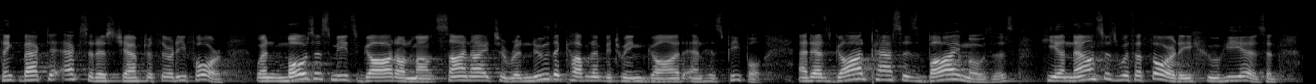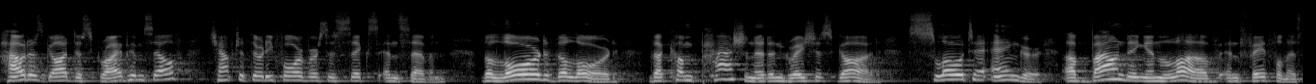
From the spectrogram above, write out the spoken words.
Think back to Exodus chapter 34, when Moses meets God on Mount Sinai to renew the covenant between God and his people. And as God passes by Moses, he announces with authority who he is. And how does God describe himself? Chapter 34, verses 6 and 7. The Lord, the Lord, the compassionate and gracious God, slow to anger, abounding in love and faithfulness,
